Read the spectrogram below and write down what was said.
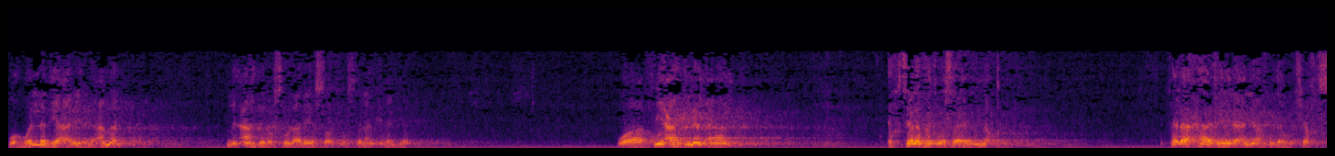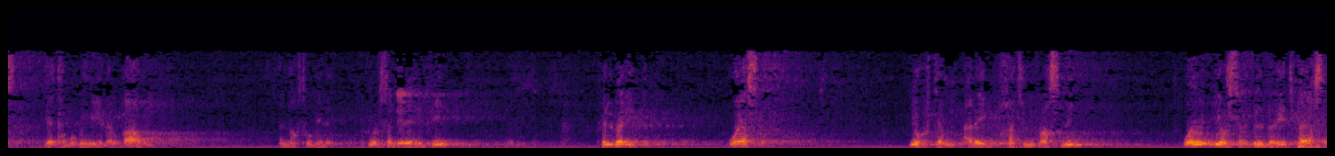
وهو الذي عليه العمل من عهد الرسول عليه الصلاة والسلام إلى اليوم. وفي عهدنا الآن اختلفت وسائل النقل فلا حاجة إلى أن يأخذه شخص يذهب به إلى القاضي المكتوب إليه يرسل إليه في في البريد ويصل يختم عليه بختم رسمي ويرسل بالبريد فيصل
